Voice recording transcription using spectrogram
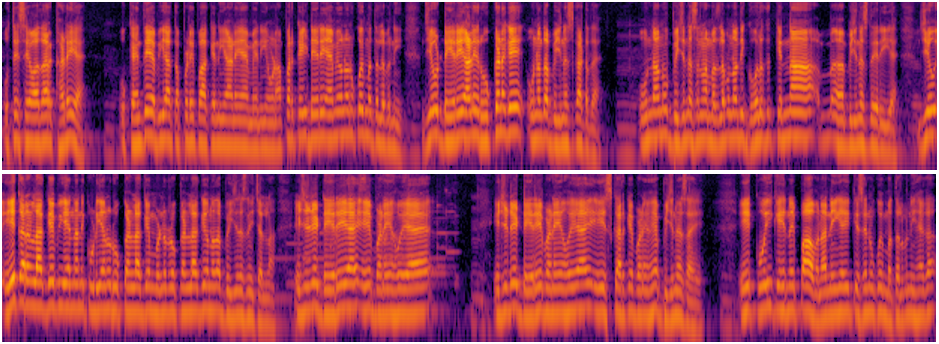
ਉੱਥੇ ਸੇਵਾਦਾਰ ਖੜੇ ਹੈ। ਉਹ ਕਹਿੰਦੇ ਆ ਵੀ ਆ ਕੱਪੜੇ ਪਾ ਕੇ ਨਹੀਂ ਆਣੇ ਐਵੇਂ ਨਹੀਂ ਆਉਣਾ। ਪਰ ਕਈ ਡੇਰੇ ਐਵੇਂ ਉਹਨਾਂ ਨੂੰ ਕੋਈ ਮਤਲਬ ਨਹੀਂ। ਜੇ ਉਹ ਡੇਰੇ ਵਾਲੇ ਰੋਕਣਗੇ ਉਹਨਾਂ ਦਾ ਬਿਜ਼ਨਸ ਘਟਦਾ ਹੈ। ਉਹਨਾਂ ਨੂੰ ਬਿਜ਼ਨਸ ਨਾਲ ਮਤਲਬ ਉਹਨਾਂ ਦੀ ਗੋਲਕ ਕਿੰਨਾ ਬਿਜ਼ਨਸ ਦੇ ਰਹੀ ਹੈ। ਜੇ ਉਹ ਇਹ ਕਰਨ ਲੱਗੇ ਵੀ ਇਹਨਾਂ ਨੇ ਕੁੜੀਆਂ ਨੂੰ ਰੋਕਣ ਲੱਗੇ ਮੁੰਡੇ ਨੂੰ ਰੋਕਣ ਲੱਗੇ ਉਹਨਾਂ ਦਾ ਬਿਜ਼ਨਸ ਨਹੀਂ ਚੱਲਣਾ। ਇਹ ਜਿਹੜੇ ਡੇਰੇ ਆ ਇਹ ਬਣੇ ਹੋਏ ਹੈ ਇਹ ਜਿਹੜੇ ਡੇਰੇ ਬਣੇ ਹੋਏ ਆ ਇਹ ਇਸ ਕਰਕੇ ਬਣੇ ਹੋਏ ਆ ਬਿਜ਼ਨਸ ਆ ਇਹ। ਇਹ ਕੋਈ ਕਿਸੇ ਨੇ ਭਾਵਨਾ ਨਹੀਂ ਹੈ ਕਿਸੇ ਨੂੰ ਕੋਈ ਮਤਲਬ ਨਹੀਂ ਹੈਗਾ।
